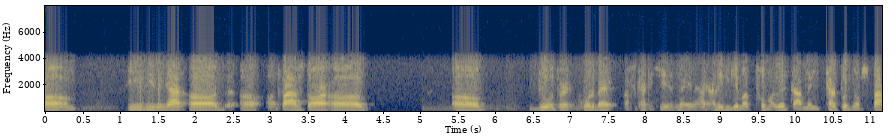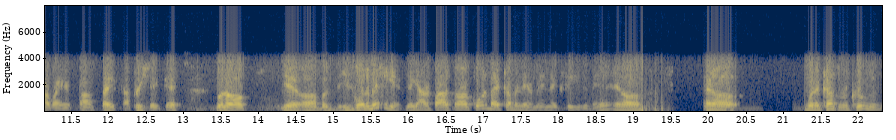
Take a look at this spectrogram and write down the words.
Um, he's even got uh, a, a five star uh, uh, dual threat quarterback. I forgot the kid's name. I, I need to get my put my list out, man. You kind of put me on spot right here. Five thanks. I appreciate that. But uh, yeah, uh, but he's going to Michigan. They got a five star quarterback coming there, man, next season, man. And uh, and uh, when it comes to recruiting,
